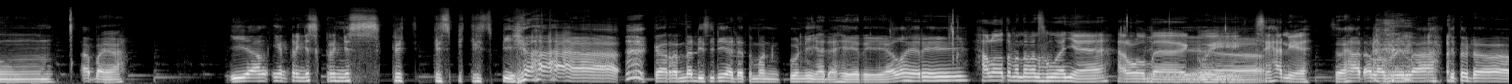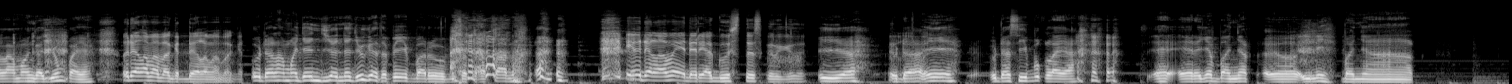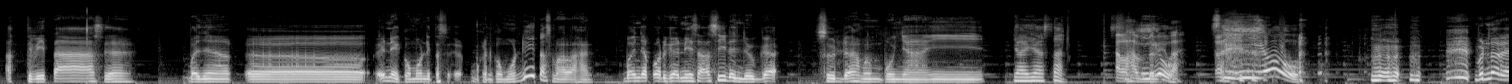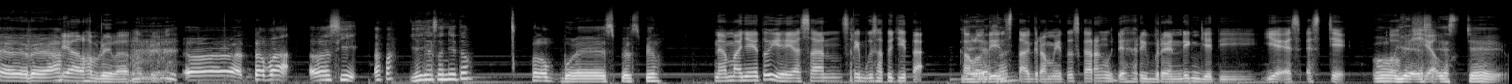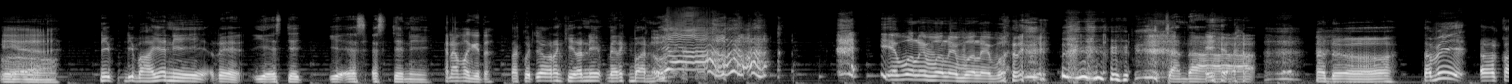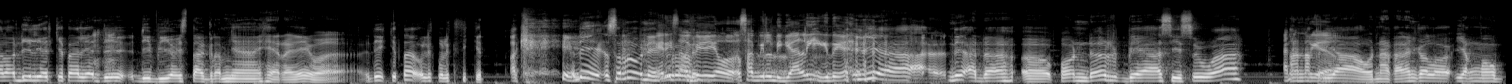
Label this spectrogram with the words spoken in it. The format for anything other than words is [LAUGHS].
apa ya? Yang yang krenyes krenyes crispy crispy. [LAUGHS] Karena di sini ada temanku nih ada Here. Halo Here. Halo teman-teman semuanya. Halo Bang. Iya. Wih, sehat ya? Sehat alhamdulillah. [LAUGHS] kita udah lama nggak jumpa ya. Udah lama banget, udah lama banget. Udah lama janjiannya juga tapi baru bisa terlaksana. [LAUGHS] Ya udah lama ya dari Agustus gitu gitu. Iya, udah eh udah sibuk lah ya. Eh, akhirnya banyak eh, ini banyak aktivitas ya. Banyak eh ini komunitas eh, bukan komunitas malahan. Banyak organisasi dan juga sudah mempunyai yayasan. Alhamdulillah. CEO. [LAUGHS] Bener ya, ya, ya. Ya alhamdulillah, alhamdulillah. Eh, apa eh, si apa yayasannya itu? Kalau boleh spill spill. Namanya itu Yayasan 1001 Cita. Kalau di? Instagram itu sekarang udah rebranding jadi YSSC. Oh, Official. YSSC. Oh. Iya. Ini di bahaya nih, Re. YSC YSSC nih. Kenapa gitu? Takutnya orang kira nih merek ban. Oh. Ya, [LAUGHS] Ya boleh, boleh, boleh, boleh. [LAUGHS] canda. Iya. Aduh. Tapi eh, kalau dilihat kita lihat di di bio Instagramnya Here, wah, ini kita ulik-ulik sedikit. Oke. Ini seru nih. Jadi seru nih. sambil sambil digali gitu ya. Iya, ini ada eh, founder beasiswa anak, Riau. Nah, kalian kalau yang mau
